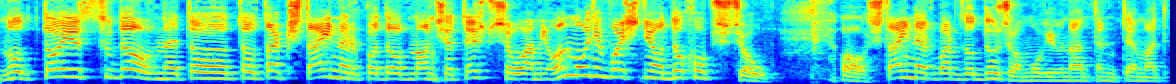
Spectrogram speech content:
No to jest cudowne, to, to tak Steiner podobno, on się też pszczołami, on mówił właśnie o duchu pszczół. O, Steiner bardzo dużo mówił na ten temat.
